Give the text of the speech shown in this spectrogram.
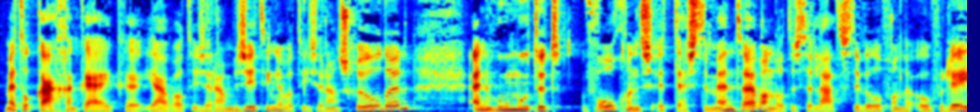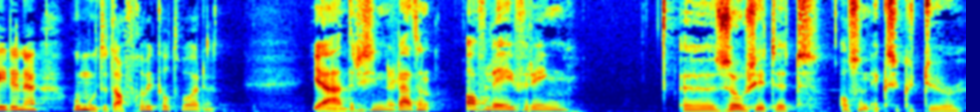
met elkaar gaan kijken, ja, wat is er aan bezittingen, wat is er aan schulden en hoe moet het volgens het testament, hè, want dat is de laatste wil van de overledene, hoe moet het afgewikkeld worden? Ja, er is inderdaad een aflevering, uh, zo zit het als een executeur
